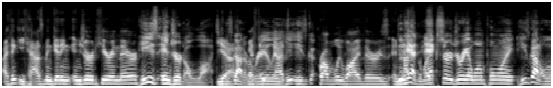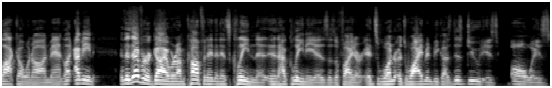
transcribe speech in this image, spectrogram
I think he has been getting injured here and there. He's injured a lot. Yeah, he's got a I really. He, has got. probably why there is. And Dude, he had neck surgery at one point. He's got a lot going on, man. Like, I mean, if there's ever a guy where I'm confident in his cleanness and how clean he is as a fighter, it's one. It's Weidman because this dude is always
